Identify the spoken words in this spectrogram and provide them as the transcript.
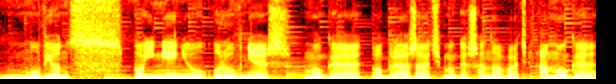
mówiąc po imieniu również mogę obrażać, mogę szanować, a mogę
